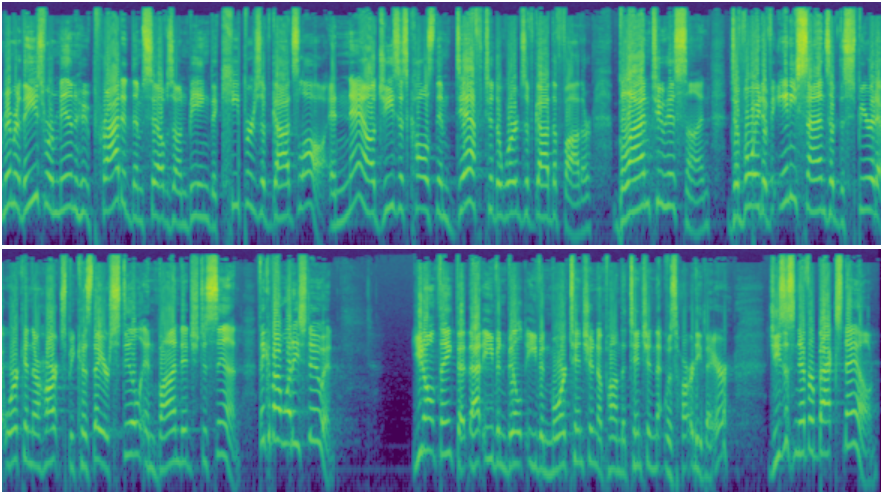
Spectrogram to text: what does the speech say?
Remember, these were men who prided themselves on being the keepers of God's law. And now Jesus calls them deaf to the words of God the Father, blind to his Son, devoid of any signs of the Spirit at work in their hearts because they are still in bondage to sin. Think about what he's doing. You don't think that that even built even more tension upon the tension that was already there? Jesus never backs down.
